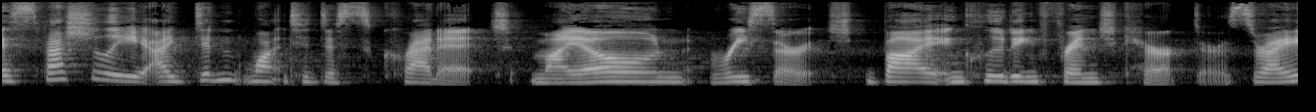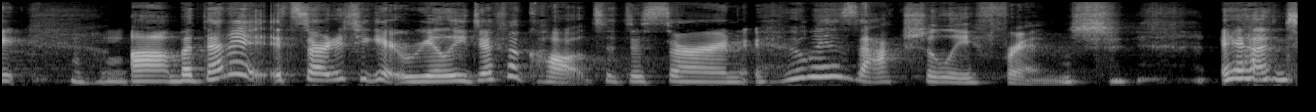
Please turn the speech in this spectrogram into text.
especially, I didn't want to discredit my own research by including fringe characters, right? Mm-hmm. Um, but then it, it, started to get really difficult to discern who is actually fringe, and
